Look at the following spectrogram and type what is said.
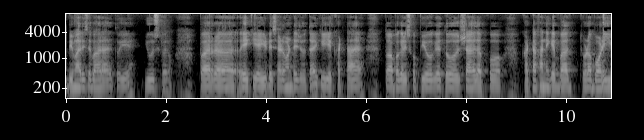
बीमारी से बाहर आए तो ये यूज़ करो। पर एक ही यही डिसएडवांटेज होता है कि ये खट्टा है तो आप अगर इसको पियोगे तो शायद आपको खट्टा खाने के बाद थोड़ा बॉडी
